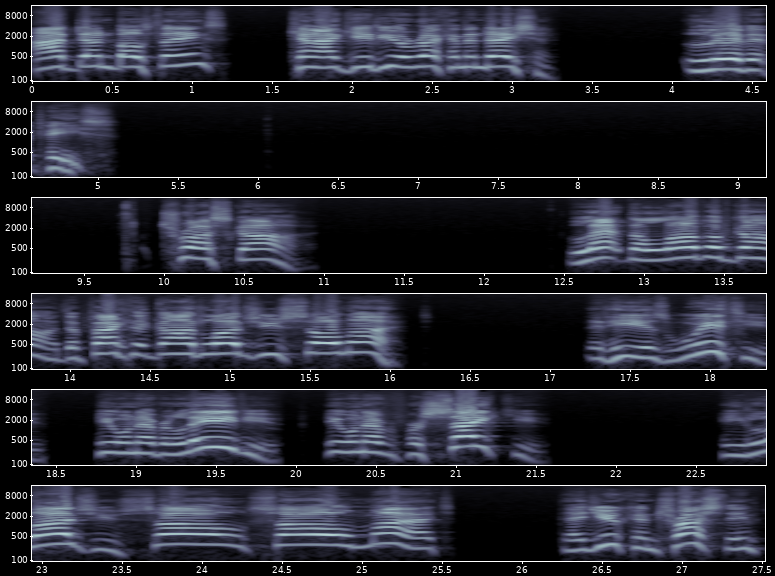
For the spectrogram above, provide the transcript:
I've done both things. Can I give you a recommendation? Live at peace. Trust God. Let the love of God, the fact that God loves you so much, that He is with you, He will never leave you, He will never forsake you. He loves you so, so much that you can trust Him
